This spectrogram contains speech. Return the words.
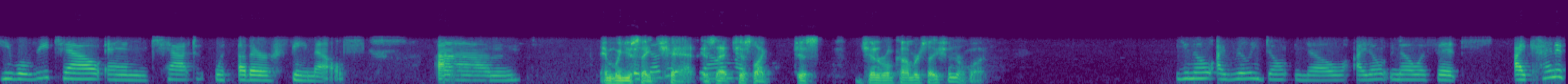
he will reach out and chat with other females. Um, And when you say chat, is that just like just general conversation or what? You know, I really don't know. I don't know if it's. I kind of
